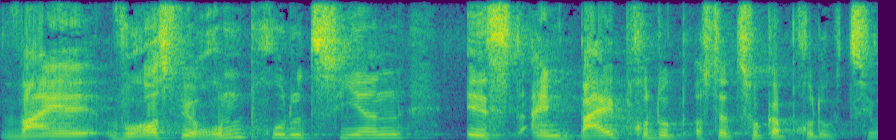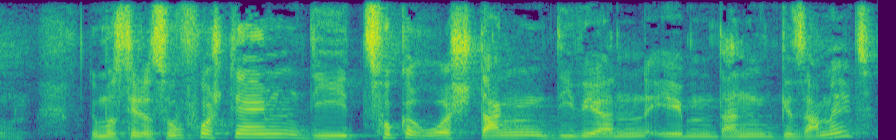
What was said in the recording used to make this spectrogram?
weil woraus wir rumproduzieren, ist ein Beiprodukt aus der Zuckerproduktion. Du musst dir das so vorstellen, die Zuckerrohrstangen, die werden eben dann gesammelt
